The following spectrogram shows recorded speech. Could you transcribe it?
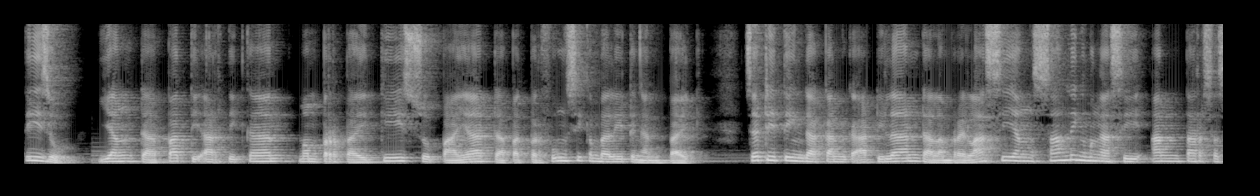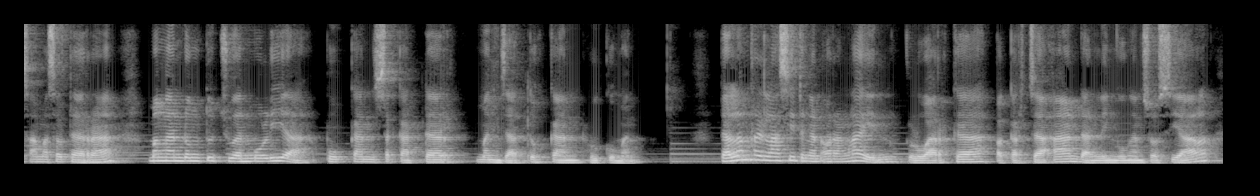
tizo yang dapat diartikan memperbaiki supaya dapat berfungsi kembali dengan baik. Jadi tindakan keadilan dalam relasi yang saling mengasihi antar sesama saudara mengandung tujuan mulia bukan sekadar menjatuhkan hukuman. Dalam relasi dengan orang lain, keluarga, pekerjaan, dan lingkungan sosial,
